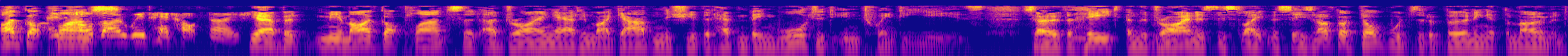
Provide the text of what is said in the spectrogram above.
I've got plants. Although we've had hot days. Yeah, but Mim, I've got plants that are drying out in my garden this year that haven't been watered in 20 years. So the heat and the dryness this late in the season, I've got dogwoods that are burning at the moment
